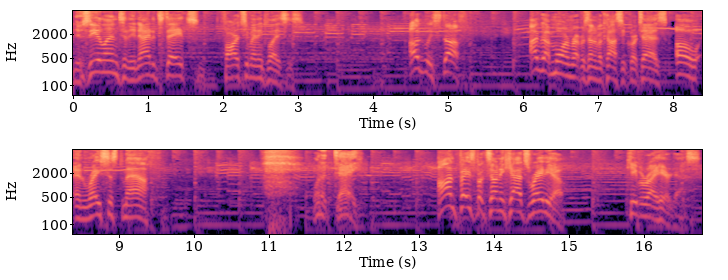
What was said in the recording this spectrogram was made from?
New Zealand to the United States, far too many places. Ugly stuff. I've got more on Representative Ocasio Cortez. Oh, and racist math. what a day. On Facebook, Tony Katz Radio. Keep it right here, guys.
